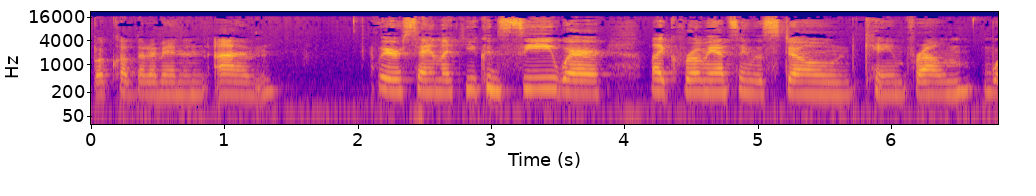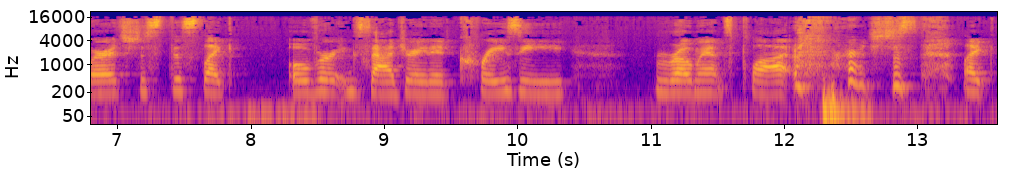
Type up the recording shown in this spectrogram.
book club that I'm in, and um, we were saying like you can see where like romancing the stone came from, where it's just this like over exaggerated, crazy romance plot where it's just like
